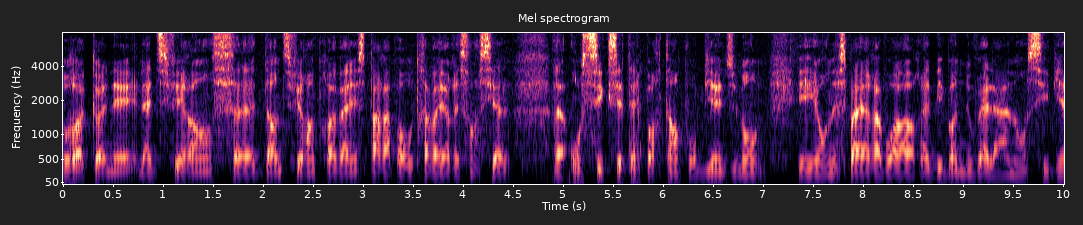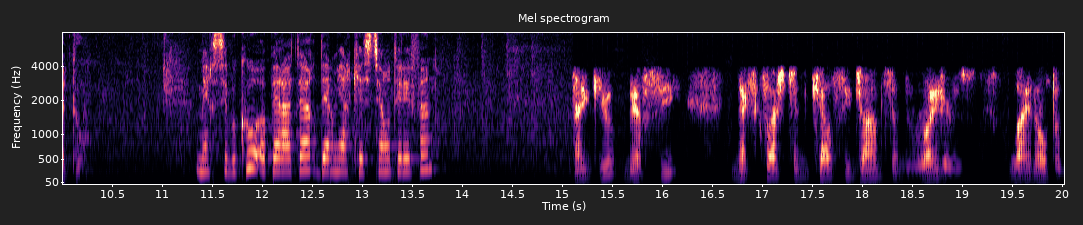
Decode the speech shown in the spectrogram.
reconnaît la différence dans différentes provinces par rapport aux travailleurs essentiels. On sait que c'est important pour bien du monde et on espère avoir des bonnes nouvelles à annoncer bientôt. Merci beaucoup. Opérateur, dernière question au téléphone. Thank you. Merci. Next question, Kelsey Johnson, Reuters. Line open.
